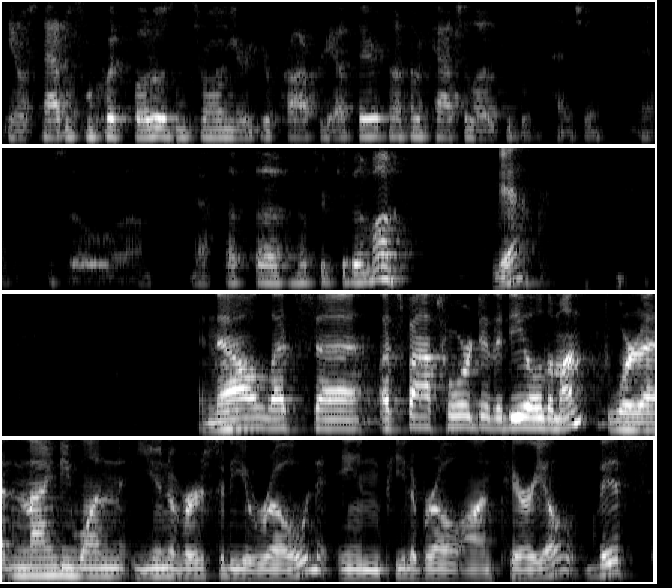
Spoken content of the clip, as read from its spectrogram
you know snapping some quick photos and throwing your, your property up there, it's not going to catch a lot of people's attention. And so um, yeah, that's uh, that's our tip of the month. Yeah. And now let's uh, let's fast forward to the deal of the month. We're at 91 University Road in Peterborough, Ontario. This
